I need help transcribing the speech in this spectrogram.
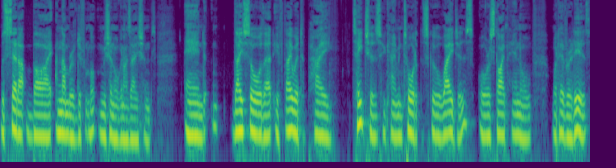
was set up by a number of different mission organisations. And they saw that if they were to pay teachers who came and taught at the school wages or a stipend or whatever it is,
